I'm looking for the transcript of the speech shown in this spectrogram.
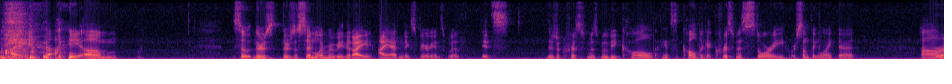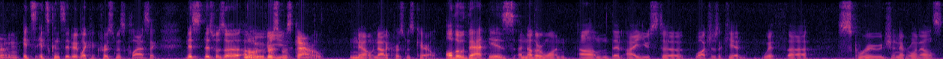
I, I um. So there's there's a similar movie that I I had an experience with. It's there's a Christmas movie called I think it's called like a Christmas Story or something like that. Um, Right. It's it's considered like a Christmas classic. This this was a, a Not movie. a Christmas Carol. No, not a Christmas Carol. Although that is another one um, that I used to watch as a kid with uh, Scrooge and everyone else.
